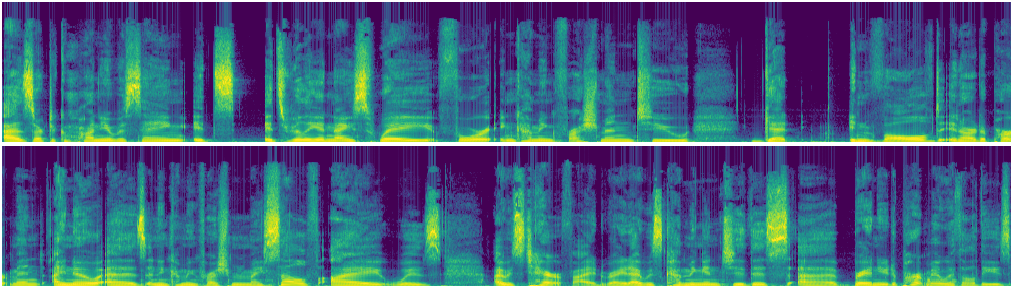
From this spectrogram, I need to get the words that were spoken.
as Dr. Campagna was saying, it's it's really a nice way for incoming freshmen to get involved in our department. I know as an incoming freshman myself, I was I was terrified, right? I was coming into this uh, brand new department with all these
